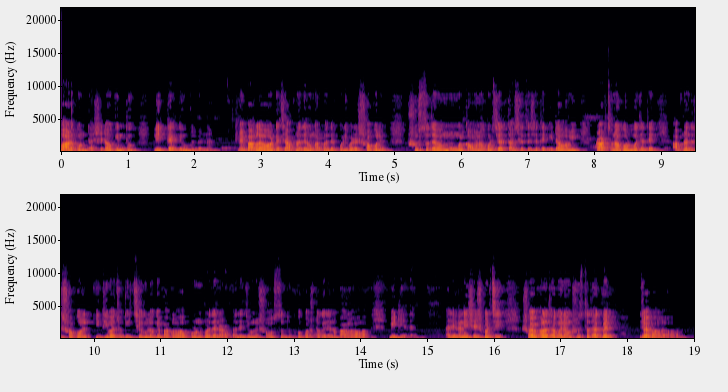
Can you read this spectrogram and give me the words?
বার কোনটা, সেটাও কিন্তু লিখতে একদম ভুলবেন না। আমি পাগলা বাবার কাছে আপনাদের এবং আপনাদের পরিবারের সকলের সুস্থতা এবং মঙ্গল কামনা করছি, আর তার সাথে সাথে এটাও আমি প্রার্থনা করব যাতে আপনাদের সকল ইতিবাচক ইচ্ছেগুলোকে পাগলা বাবা পূরণ করে দেন, আর আপনাদের জীবনের সমস্ত দুঃখ কষ্টকে যেন পাগলা বাবা মিটিয়ে দেন। আর এখানেই শেষ করছি। সবাই ভালো থাকবেন এবং সুস্থ থাকবেন। জয় পাগলা বাবা।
